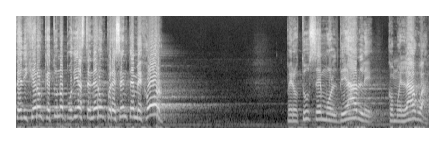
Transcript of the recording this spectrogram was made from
Te dijeron que tú no podías tener un presente mejor. Pero tú sé moldeable como el agua.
